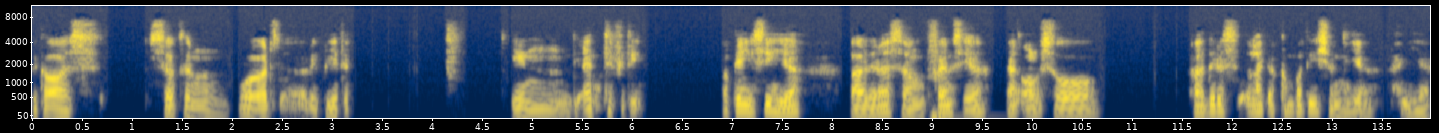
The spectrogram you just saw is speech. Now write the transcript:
because certain words repeated in the activity. Okay you see here uh, there are some friends here and also uh, there is like a competition here yeah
